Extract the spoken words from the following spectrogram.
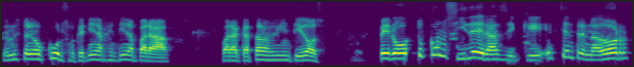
en este nuevo curso que tiene Argentina para, para Qatar 2022. Pero tú consideras de que este entrenador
